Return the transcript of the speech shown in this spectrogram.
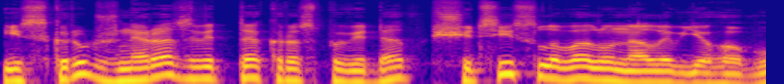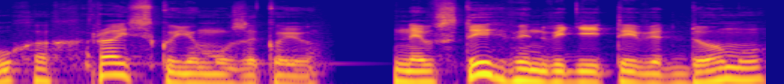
І Скрудж не раз відтак розповідав, що ці слова лунали в його вухах райською музикою. Не встиг він відійти від дому,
